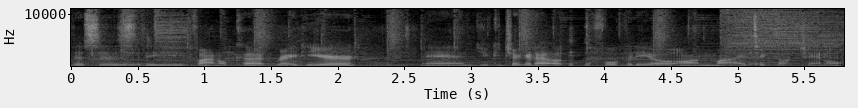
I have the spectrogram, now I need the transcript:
this is the final cut right here. And you can check it out, the full video on my TikTok channel.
